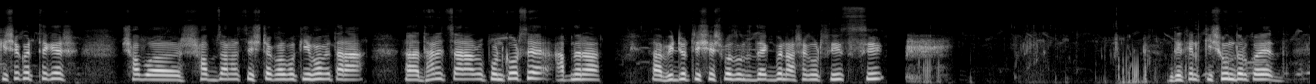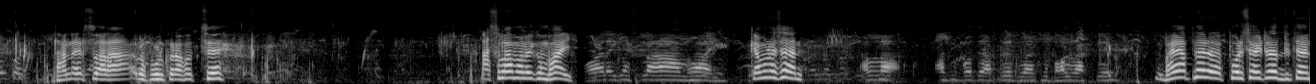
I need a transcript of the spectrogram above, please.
কৃষকের থেকে সব সব জানার চেষ্টা করব কীভাবে তারা ধানের চারা রোপণ করছে। আপনারা ভিডিওটি শেষ পর্যন্ত দেখবেন। আশা করছি, দেখেন কি সুন্দর করে ধানের চারা রোপণ করা হচ্ছে। আসসালামু আলাইকুম ভাই। ভাই। কেমন আছেন? আল্লাহ খুব ভালো রাখছে। ভাই আপনার পরিচয়টা দিতেন।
